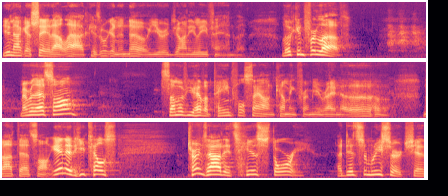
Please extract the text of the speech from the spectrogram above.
You're not going to say it out loud because we're going to know you're a Johnny Lee fan. But looking for love. Remember that song? Some of you have a painful sound coming from you right now. Oh, not that song. In it, he tells, turns out it's his story. I did some research and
